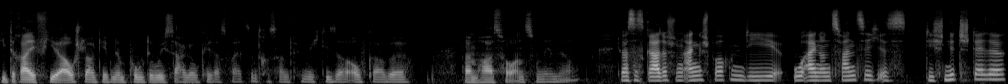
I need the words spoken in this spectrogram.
die drei, vier ausschlaggebenden Punkte, wo ich sage, okay, das war jetzt interessant für mich, diese Aufgabe beim HSV anzunehmen. Ja. Du hast es gerade schon angesprochen, die U21 ist die Schnittstelle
